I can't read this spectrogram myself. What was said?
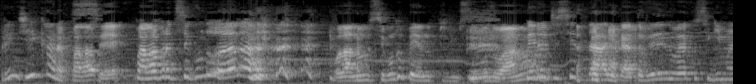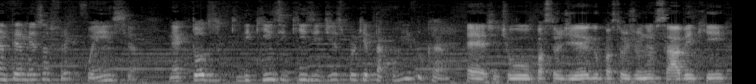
Aprendi, cara. Palavra, Sé- palavra de segundo ano. Vou lá no segundo B, no segundo ano. Periodicidade, cara. Talvez ele não vai conseguir manter a mesma frequência. Né? Todos de 15 em 15 dias, porque tá corrido, cara. É, gente, o pastor Diego e o pastor Júnior sabem que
